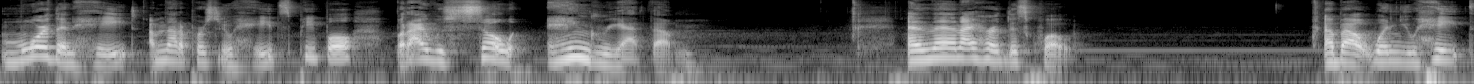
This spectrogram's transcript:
more than hate. I'm not a person who hates people, but I was so angry at them. And then I heard this quote about when you hate,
